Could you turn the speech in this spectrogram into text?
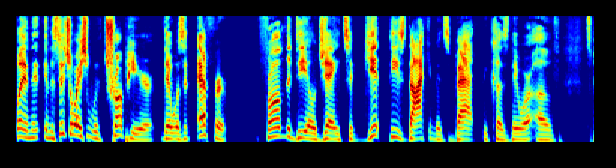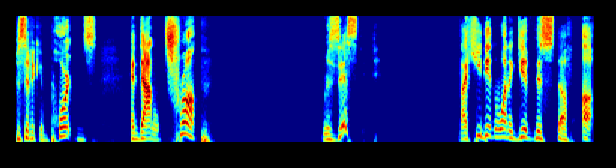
but in the, in the situation with Trump here, there was an effort from the DOJ to get these documents back because they were of specific importance. And Donald Trump resisted. Like he didn't want to give this stuff up.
